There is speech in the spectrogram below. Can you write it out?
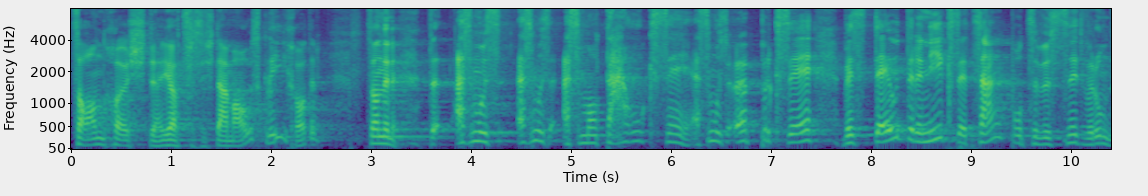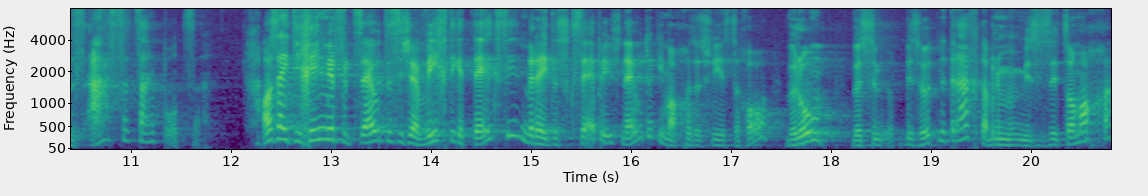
Zahnkosten, ja, das ist dem alles gleich, oder? Sondern es muss, es muss ein Modell sehen. Es muss jemand sehen, wenn die Eltern nie sehen, Zähne putzen, wissen sie nicht, warum das Essen Zähne putzen. Also haben die Kinder mir erzählt, das war ein wichtiger Teil. Gewesen. Wir haben das gesehen bei unseren Eltern, die machen das schließlich auch. Warum? Wissen wir bis heute nicht recht, aber wir müssen es jetzt so machen.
